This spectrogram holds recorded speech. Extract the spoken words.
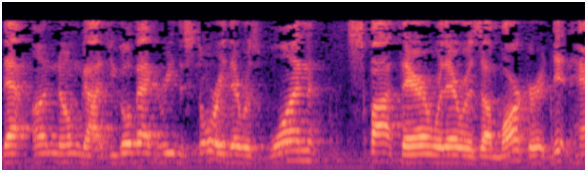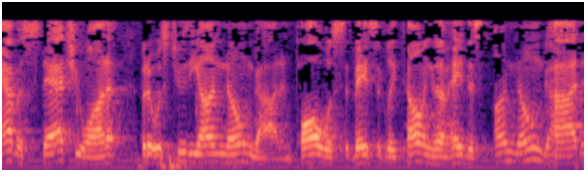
that unknown God. If you go back and read the story, there was one spot there where there was a marker. It didn't have a statue on it, but it was to the unknown God. And Paul was basically telling them, hey, this unknown God,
